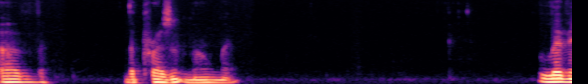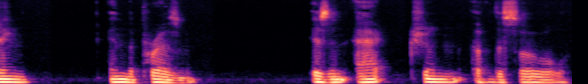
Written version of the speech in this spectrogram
of the present moment living in the present is an action of the soul.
